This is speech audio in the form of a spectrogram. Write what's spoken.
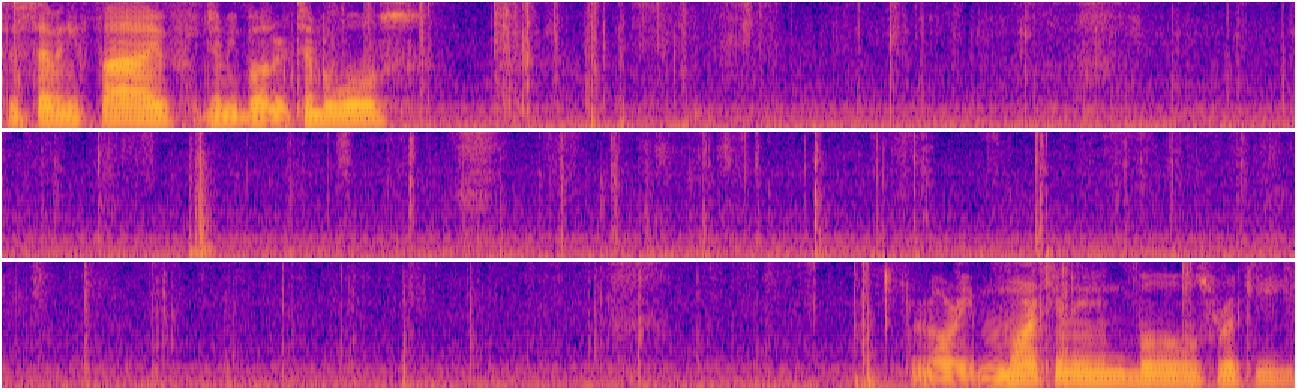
To 75, Jimmy Butler Timberwolves. Lauri Markkanen, Bulls rookie.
